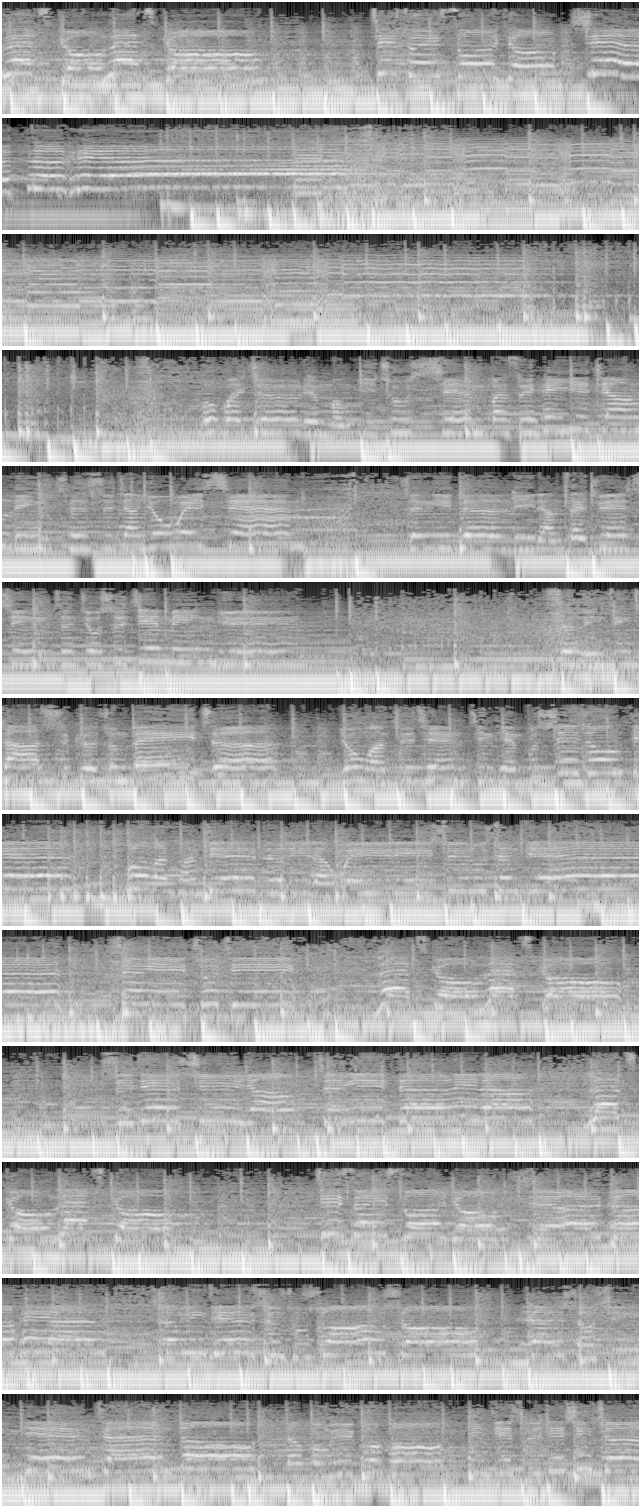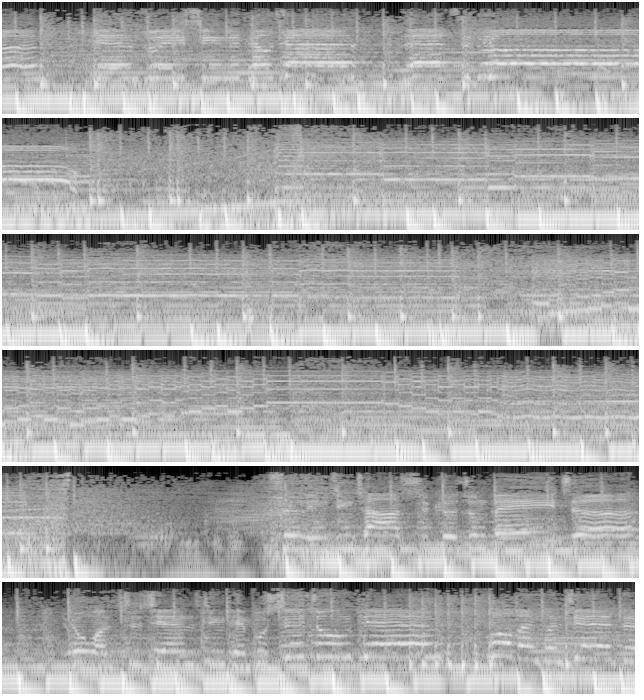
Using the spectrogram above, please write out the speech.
let's go let's go. 击碎所有邪恶的黑暗。破坏者联盟已出现伴随黑夜降临城市将有危险。正义的力量在觉醒拯救世界命运。森林警察时刻准备着勇往直前今天不是终大时刻准备着，勇往直前，今天不是终点，伙伴团结。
